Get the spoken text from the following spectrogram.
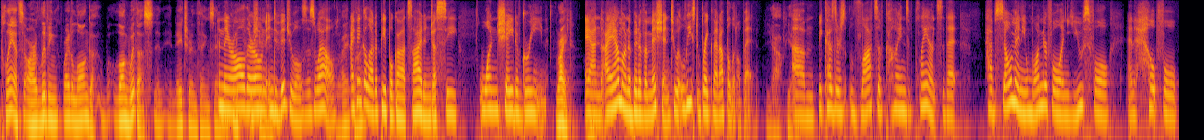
plants are living right along along with us in, in nature and things, and they are all their own it. individuals as well Right, i think right. a lot of people go outside and just see one shade of green Right. and i am on a bit of a mission to at least break that up a little bit Yeah. Yeah. um, because there's lots of kinds of plants that have so many wonderful and useful and helpful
